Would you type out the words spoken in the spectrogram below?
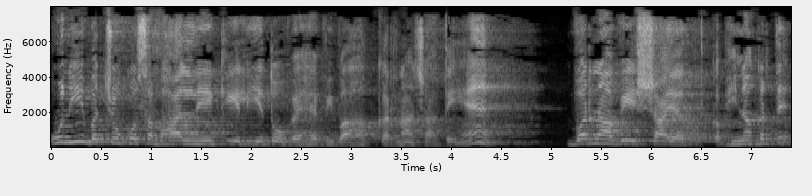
उन्हीं बच्चों को संभालने के लिए तो वह विवाह करना चाहते हैं, वरना वे शायद कभी ना करते।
